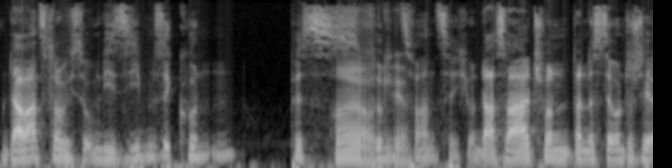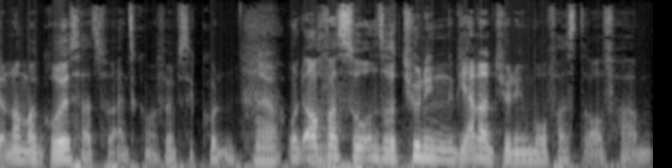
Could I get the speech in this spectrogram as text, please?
Und da waren es, glaube ich, so um die sieben Sekunden bis Ah ja, okay. 25. Und das war halt schon, dann ist der Unterschied auch nochmal größer zu 1,5 Sekunden. Ja. Und auch was so unsere Tuning, die anderen Tuning-Mofas drauf haben.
